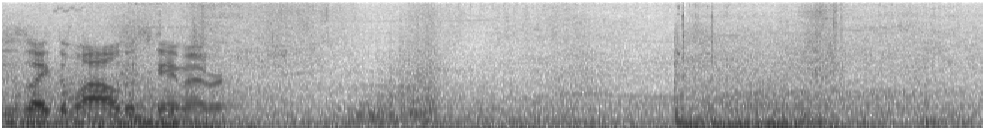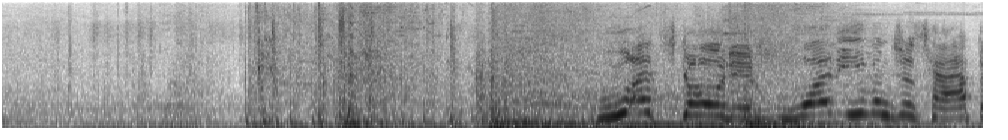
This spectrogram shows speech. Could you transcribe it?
This is like the wildest game ever. Let's go, dude! What even just happened?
